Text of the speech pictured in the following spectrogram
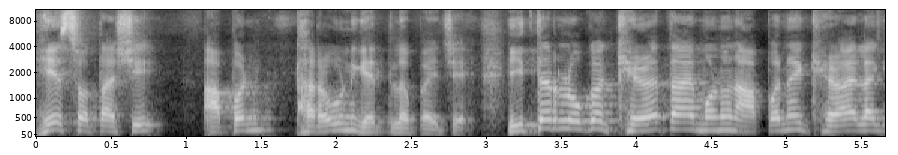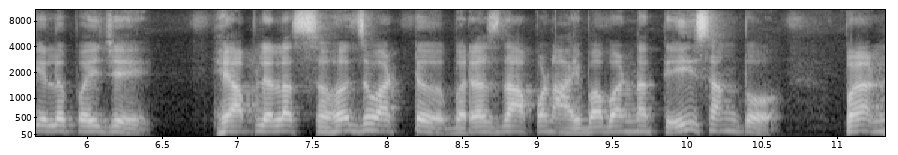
हे स्वतःशी आपण ठरवून घेतलं पाहिजे. इतर लोक खेळत आहे म्हणून आपणही खेळायला गेलं पाहिजे. हे आपल्याला सहज वाटतं. बऱ्याचदा आपण आईबाबांना तेही सांगतो. पण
